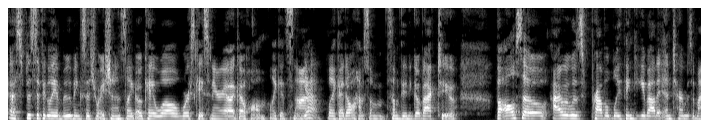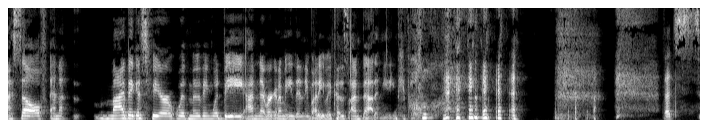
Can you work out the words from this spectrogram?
uh, specifically a moving situation, it's like, okay, well, worst case scenario, I go home. Like it's not Yeah. like I don't have some, something to go back to. But also I was probably thinking about it in terms of myself and uh, my biggest fear with moving would be I'm never going to meet anybody because I'm bad at meeting people. that's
